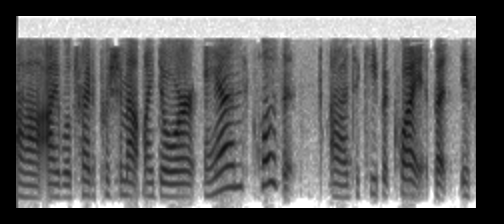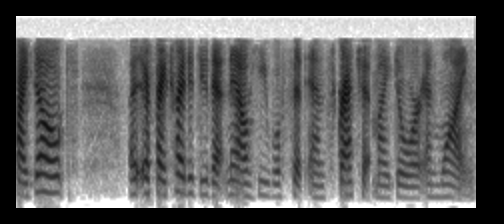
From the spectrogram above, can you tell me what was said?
Uh, I will try to push him out my door and close it uh, to keep it quiet. But if I don't, uh, if I try to do that now, he will sit and scratch at my door and whine.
